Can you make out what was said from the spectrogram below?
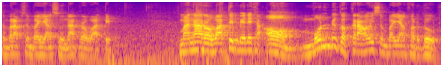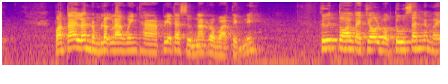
សម្រាប់សម្បះយ៉ាងស៊ូណាត់រវ៉ាទីបម៉ាណារវ៉ាទីបមានន័យថាអមមុនឬក៏ក្រោយសម្បះយ៉ាងហ្វារឌូប៉ុន្តែលិនរំលឹកឡើងវិញថាពាក្យថាស៊ូណាត់រវ៉ាទីបនេះគឺតលតែចូលវកទូសិនណាមី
